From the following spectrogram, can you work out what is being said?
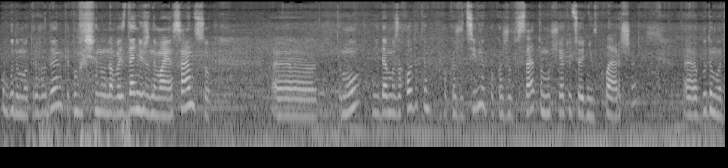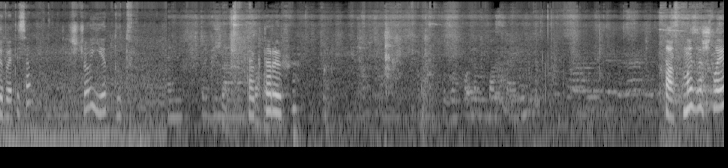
побудемо три годинки, тому що ну, на весь день вже немає сенсу. Е, тому йдемо заходити, покажу ціни, покажу все, тому що я тут сьогодні вперше. Е, будемо дивитися, що є тут. Так, тарифи. Так, ми зайшли.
